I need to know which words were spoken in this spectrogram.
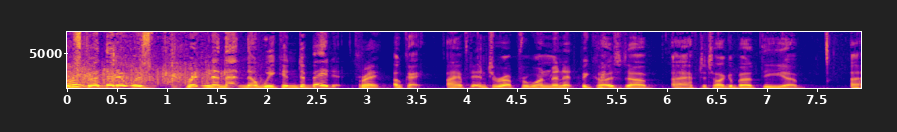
It's good that it was written, and that no, we can debate it. Right. Okay. I have to interrupt for one minute because uh, I have to talk about the. Uh, I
